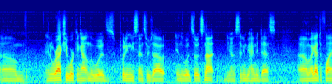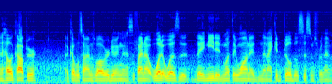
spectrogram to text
Um, and we're actually working out in the woods, putting these sensors out in the woods, so it's not you know sitting behind a desk. Um, I got to fly in a helicopter a couple times while we were doing this to find out what it was that they needed and what they wanted, and then I could build those systems for them.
